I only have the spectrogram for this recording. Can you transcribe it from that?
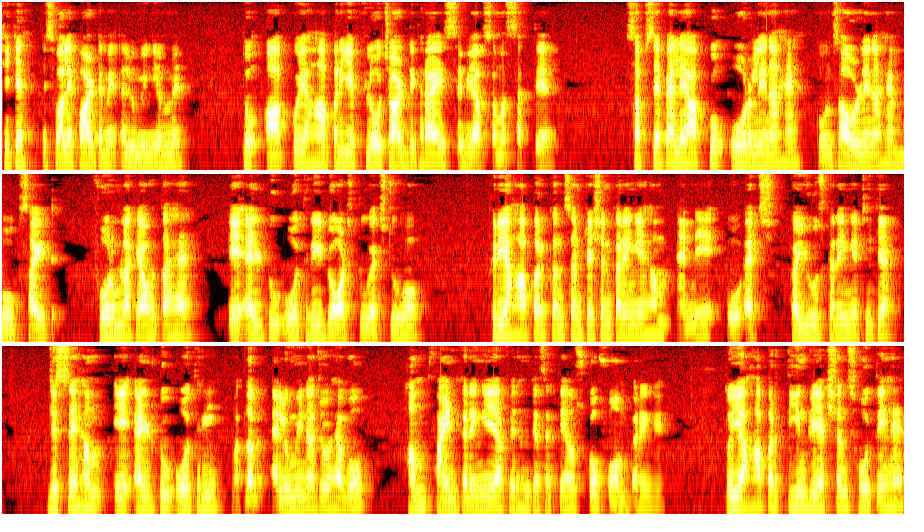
ठीक है? इस वाले पार्ट में एल्यूमिनियम में। तो आपको यहाँ पर ये फ्लो चार्ट दिख रहा है इससे भी आप समझ सकते हैं। सबसे पहले आपको ओर लेना है। कौन सा ओर लेना है? बोक्साइट फॉर्मूला क्या होता है? A L two O three dot two H two हो। फिर यहाँ पर कंसनट्रेशन करेंगे हम एच का यूज़ करेंगे, ठीक है? जिससे हम A L two O three मतलब एलुमिना जो है वो हम फाइंड करेंगे या फिर हम कह सकते हैं उसको फॉर्म करेंगे। तो यहाँ पर तीन रिएक्शंस होते हैं,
